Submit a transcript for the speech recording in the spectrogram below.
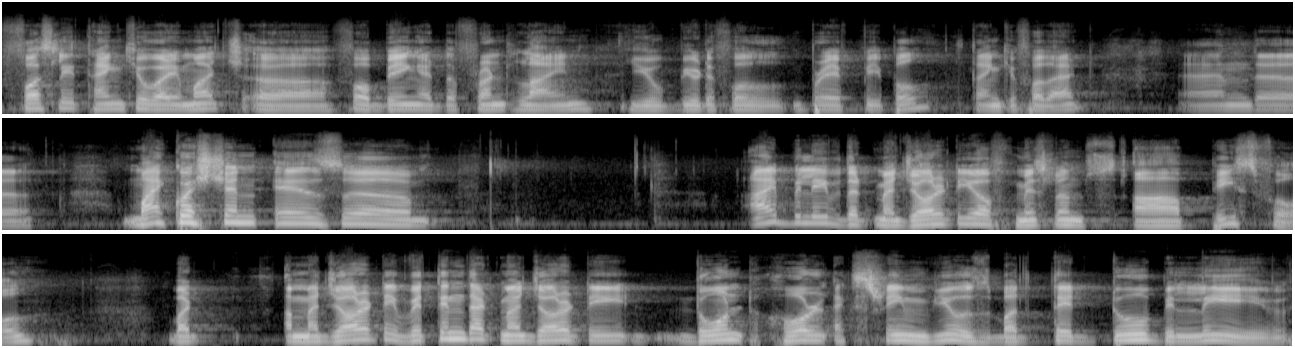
firstly, thank you very much uh, for being at the front line, you beautiful, brave people. Thank you for that. And uh, my question is, um, I believe that majority of Muslims are peaceful, but a majority within that majority don't hold extreme views, but they do believe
